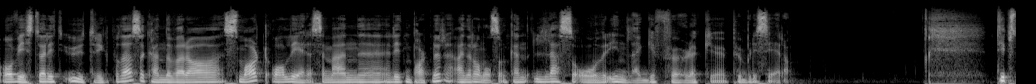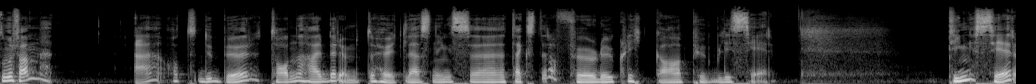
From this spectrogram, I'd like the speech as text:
Og hvis du er litt utrygg på det, så kan det være smart å alliere seg med en eh, liten partner, en eller annen som kan lese over innlegget før dere publiserer. Tips nummer fem er at du bør ta denne berømte høytlesningstekster før du klikker 'publiser'. Ting ser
